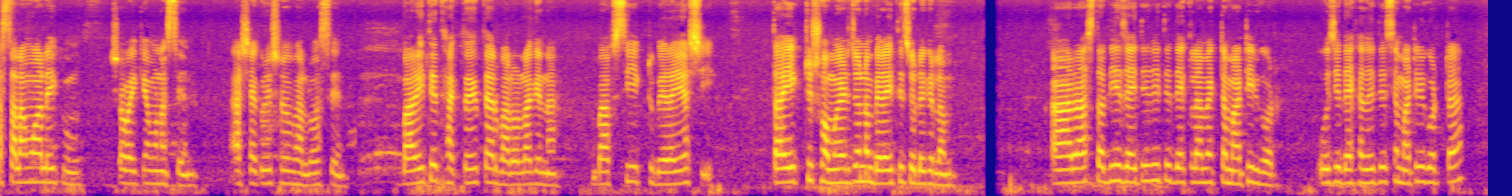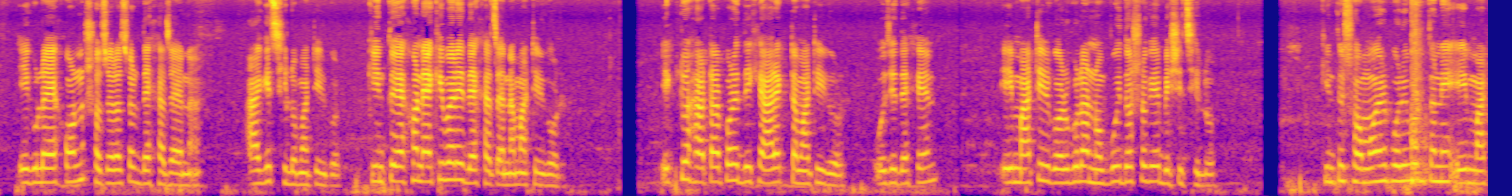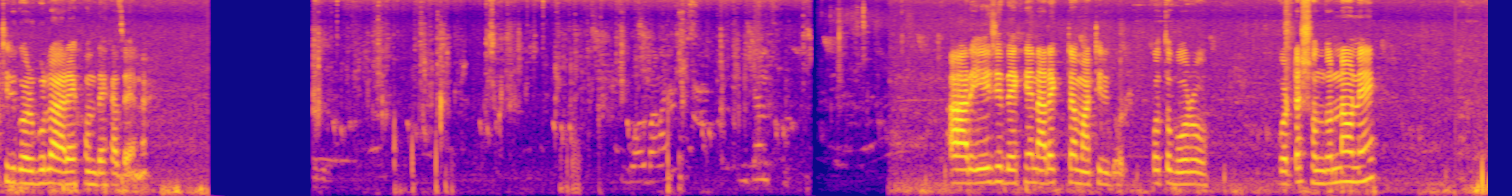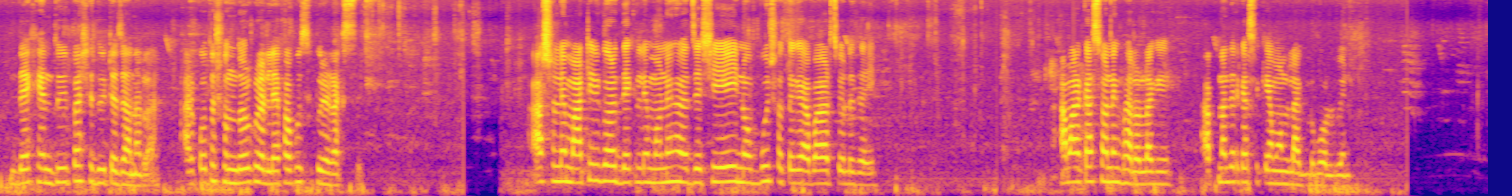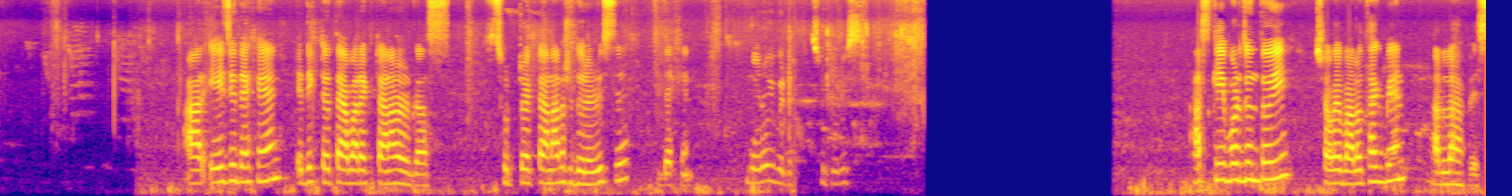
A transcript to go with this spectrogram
আসসালামু আলাইকুম। সবাই কেমন আছেন? আশা করি সবাই ভালো আছেন। বাড়িতে থাকতে থাকতে আর ভালো লাগে না। ভাবছি একটু বেড়াই আসি। তাই একটু সময়ের জন্য বেড়াইতে চলে গেলাম। আর রাস্তা দিয়ে যাইতে যেতে দেখলাম একটা মাটির ঘর। ওই যে দেখা যাইতেছে মাটির ঘরটা, এগুলো এখন সচরাচর দেখা যায় না। আগে ছিল মাটির ঘর, কিন্তু এখন একেবারেই দেখা যায় না মাটির ঘর। একটু হাঁটার পরে দেখি আরেকটা মাটির ঘর। ওই যে দেখেন, এই মাটির ঘরগুলো নব্বই দশকের বেশি ছিল। কিন্তু সময়ের পরিবর্তনে এই মাটির গড়গুলো আর এখন দেখা যায় না। আর এই যে দেখেন আরেকটা মাটির ঘর কত বড়। ঘরটা সুন্দর না অনেক? দেখেন দুই পাশে দুইটা জানালা, আর কত সুন্দর করে লেফাপুসি করে রাখছে। আসলে মাটির ঘর দেখলে মনে হয় যে সেই নব্বই শতকে আবার চলে যায়। আমার কাছে অনেক ভালো লাগে। আপনাদের কাছে কেমন লাগল বলবেন? আর এই যে দেখেন এদিকটাতে আবার একটা আনারস গাছ। ছোট্ট একটা আনারস ধরে রয়েছে দেখেন। বড়ই বেটা ছোট রয়েছে। আজকে এই পর্যন্তই। সবাই ভালো থাকবেন। আল্লাহ হাফেজ।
